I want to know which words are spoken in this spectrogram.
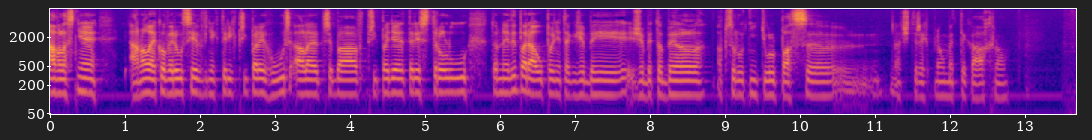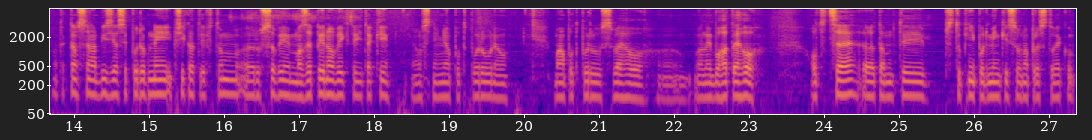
a vlastně ano, jako vedou si v některých případech hůř, ale třeba v případě tedy strolů to nevypadá úplně tak, že by, že by to byl absolutní tulpas eh, na čtyřech pneumatikách. No. No, tak tam se nabízí asi podobný příklad i v tom eh, Rusovi Mazepinovi, který taky vlastně měl podporu, nebo má podporu svého eh, velmi bohatého otce. Tam ty vstupní podmínky jsou naprosto jako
